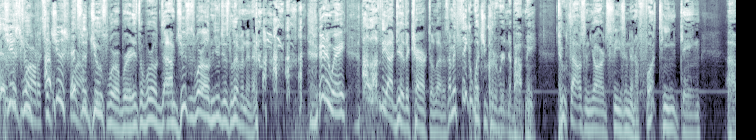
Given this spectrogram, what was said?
Isn't Juice it ju- world. It's a juice It's world. a juice world, Brady. It's a world. Um, Juice's world, and you just living in it. anyway, I love the idea of the character letters. I mean, think of what you could have written about me. 2,000 yard season in a 14 game. Uh,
